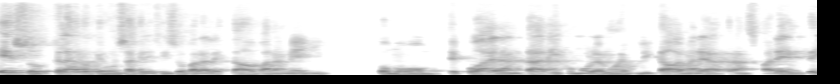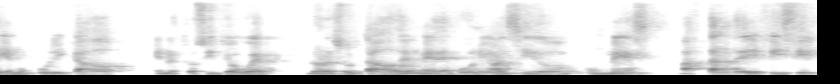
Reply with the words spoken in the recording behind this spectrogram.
Eso, claro que es un sacrificio para el Estado panameño. Como te puedo adelantar y como lo hemos explicado de manera transparente y hemos publicado en nuestro sitio web, los resultados del mes de junio han sido un mes bastante difícil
